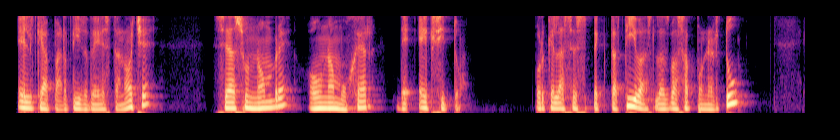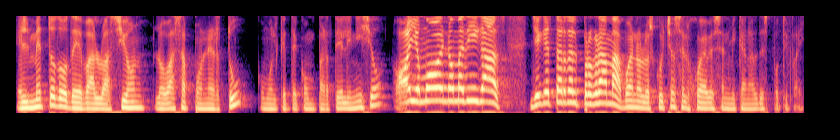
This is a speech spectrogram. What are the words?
el que a partir de esta noche seas un hombre o una mujer de éxito, porque las expectativas las vas a poner tú, el método de evaluación lo vas a poner tú, como el que te compartí al inicio. Oye, Moy, no me digas, llegué tarde al programa. Bueno, lo escuchas el jueves en mi canal de Spotify.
